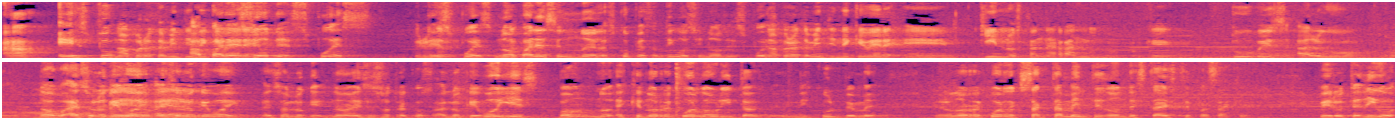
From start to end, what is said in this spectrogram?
ah, esto No, pero también tiene que ver- apareció después. Pero después, no aparece en una de las copias antiguas, sino después. No, pero también tiene que ver eh, quién lo está narrando, ¿no? Porque tú ves algo. No, a eso es lo que voy, a eso es lo que voy. Eso es lo que no, esa es otra cosa. A lo que voy es, vamos, no, es que no recuerdo ahorita, discúlpeme, pero no recuerdo exactamente dónde está este pasaje. Pero te digo,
